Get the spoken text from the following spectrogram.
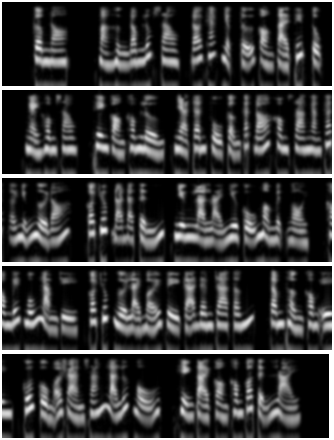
Cơm no, mà hừng đông lúc sau, đói khát nhật tử còn tại tiếp tục. Ngày hôm sau, thiên còn không lượng, nhà tranh phụ cận cách đó không xa ngăn cách ở những người đó, có chút đã đã tỉnh, nhưng là lại như cũ mờ mịt ngồi, không biết muốn làm gì, có chút người lại bởi vì cả đêm tra tấn, tâm thần không yên, cuối cùng ở rạng sáng là lướt ngủ, hiện tại còn không có tỉnh lại.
